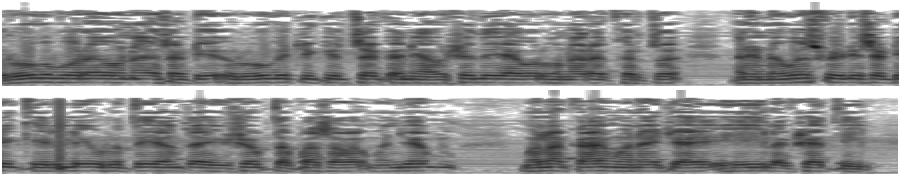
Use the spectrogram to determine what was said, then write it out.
रोग बोरा होण्यासाठी रोग चिकित्सक आणि औषधे यावर होणारा खर्च आणि नवस पेढीसाठी केलेली वृत्ती यांचा हिशोब तपासावा. म्हणजे मला काय म्हणायचे आहे हेही लक्षात येईल.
